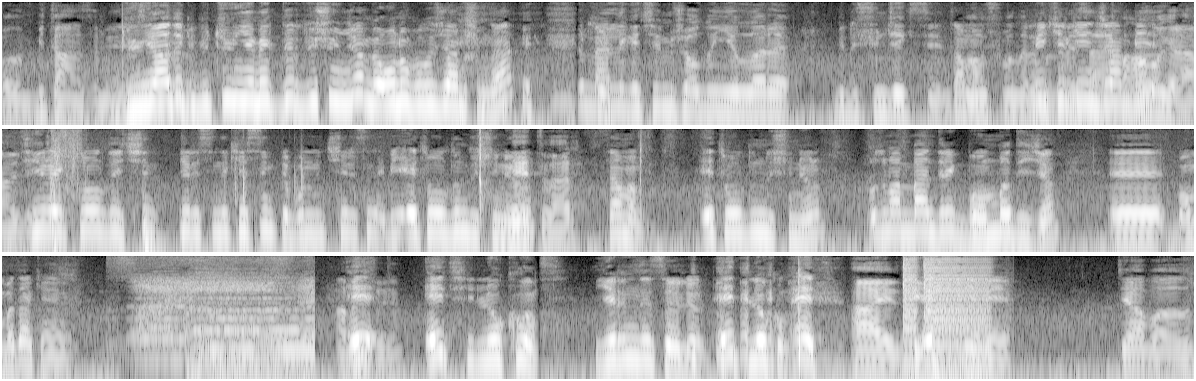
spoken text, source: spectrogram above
oğlum bir tanesi benim. Dünyadaki bütün yemekleri düşüneceğim ve onu bulacağım şimdi ha. benle geçirmiş olduğun yılları bir düşüneceksin. Tamam. Konuşmalarımızı Bekir vesaire Gencan falan. bir Ona göre anlayacaksın. T-Rex olduğu için içerisinde kesinlikle bunun içerisinde bir et olduğunu düşünüyorum. Net var. Tamam. Et olduğunu düşünüyorum. O zaman ben direkt bomba diyeceğim. Ee, bomba derken yani Adını E- söyleyeyim. et lokum. Yerini de söylüyorum. Et lokum, et. Hayır değil. Et yemeği. Cevap alalım.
